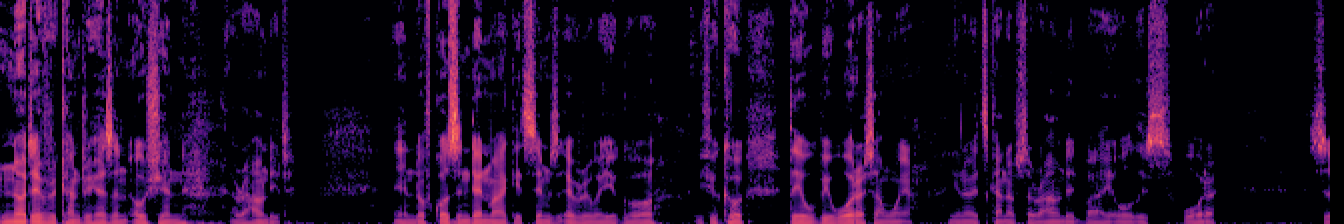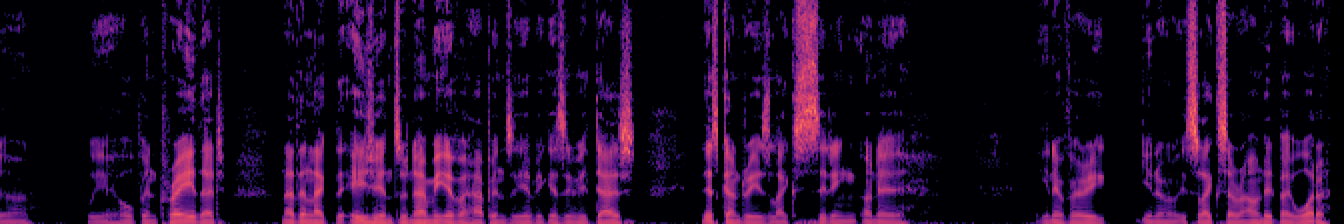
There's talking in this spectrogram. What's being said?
not every country has an ocean around it. And of course, in Denmark, it seems everywhere you go, if you go, there will be water somewhere. You know, it's kind of surrounded by all this water. So we hope and pray that nothing like the Asian tsunami ever happens here, because if it does, this country is like sitting on a, in a very, you know, it's like surrounded by water,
